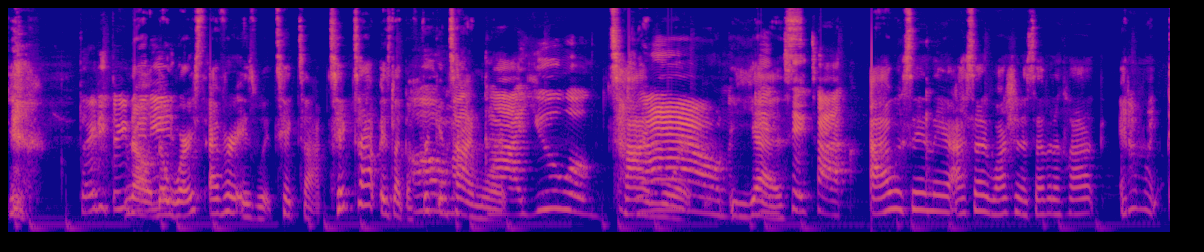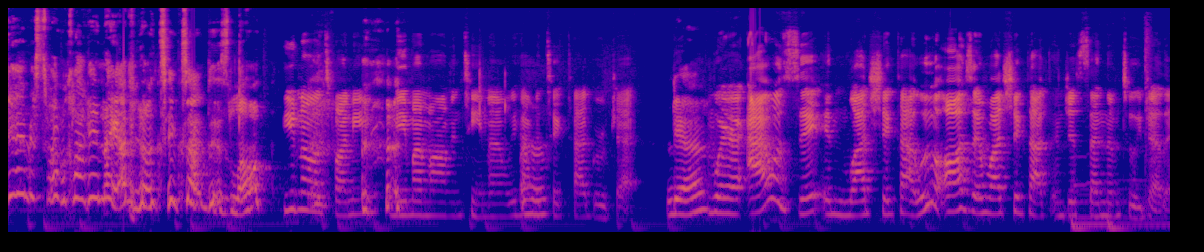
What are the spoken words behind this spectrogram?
thirty-three No, minutes. the worst ever is with TikTok. TikTok is like a oh freaking time warp. God, you will Time warp. drown Yes. in TikTok. I was sitting there, I started watching at seven o'clock, and I'm like, damn, it's twelve o'clock at night. I've been on TikTok this long. You know what's funny? Me, my mom, and Tina, we have Uh-huh. a TikTok group chat. Yeah. Where I would sit and watch TikTok. We would all sit and watch TikToks and just send them to each other.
